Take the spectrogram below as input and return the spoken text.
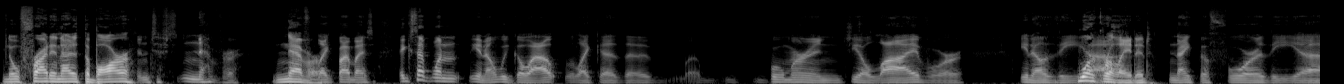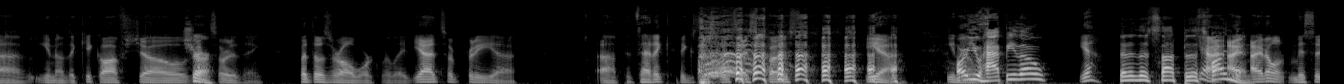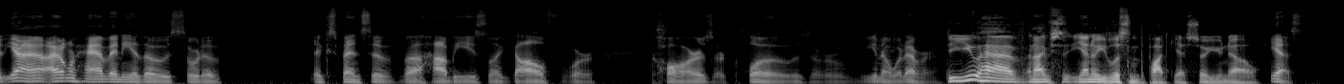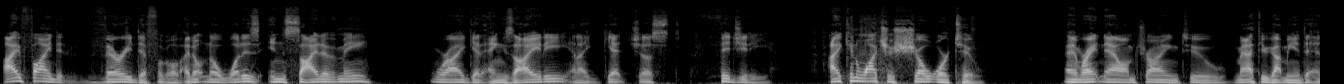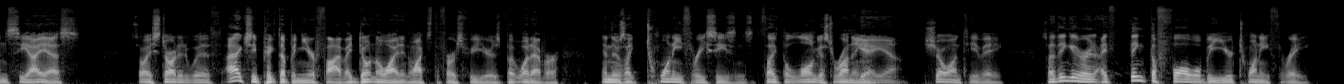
No Friday night at the bar. and just never. Never. like by myself, except when you know we go out like uh, the uh, Boomer and Gio Live, or you know the work uh, related. night before the uh, you know the kickoff show, Sure. that sort of thing. But those are all work related. Yeah, it's a pretty uh, uh, pathetic existence, I suppose. yeah. You Are you happy though? Yeah. Then that's not. That's yeah, fine I, then. I don't miss it. Yeah, I I don't have any of those sort of expensive uh, hobbies like golf or cars or clothes or you know whatever. Do you have? And I've. I know you listen to the podcast, so you know. Yes. I find it very difficult. I don't know what is inside of me where I get anxiety and I get just fidgety. I can watch a show or two. And right now I'm trying to Matthew got me into NCIS. So I started with I actually picked up in year 5. I don't know why I didn't watch the first few years, but whatever. And there's like 23 seasons. It's like the longest running Yeah, yeah. show on TV. So I think you're in, I think the fall will be year 23.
